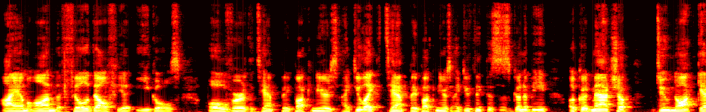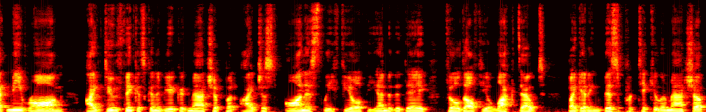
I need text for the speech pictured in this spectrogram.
I am on the Philadelphia Eagles over the Tampa Bay Buccaneers. I do like the Tampa Bay Buccaneers. I do think this is going to be a good matchup. Do not get me wrong. I do think it's going to be a good matchup, but I just honestly feel at the end of the day, Philadelphia lucked out by getting this particular matchup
